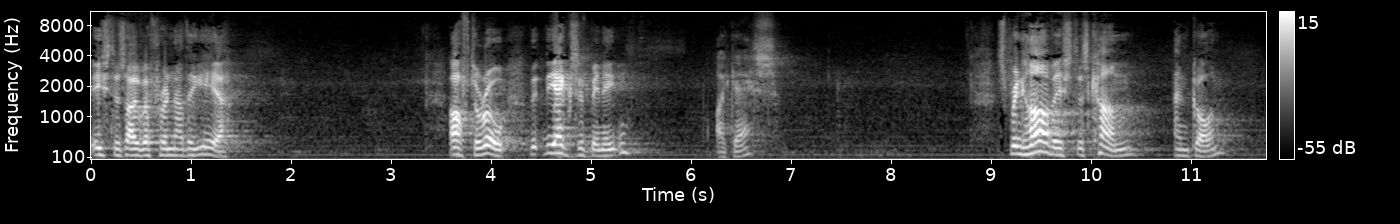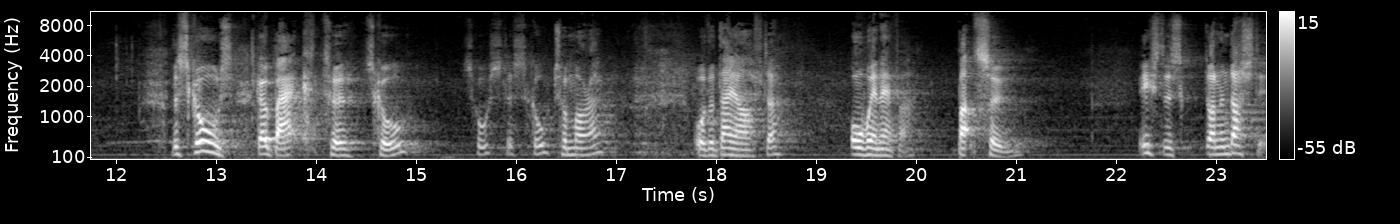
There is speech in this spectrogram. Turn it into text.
Easter's over for another year. After all, the, the eggs have been eaten, I guess. Spring harvest has come and gone. The schools go back to school, schools to school tomorrow, or the day after, or whenever, but soon. Easter's done and dusted.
